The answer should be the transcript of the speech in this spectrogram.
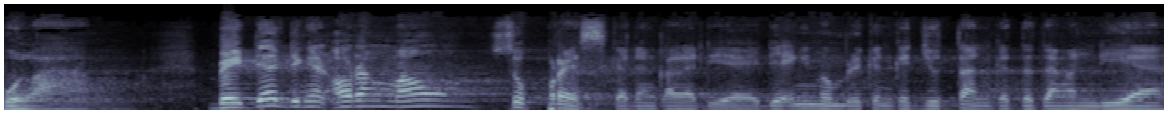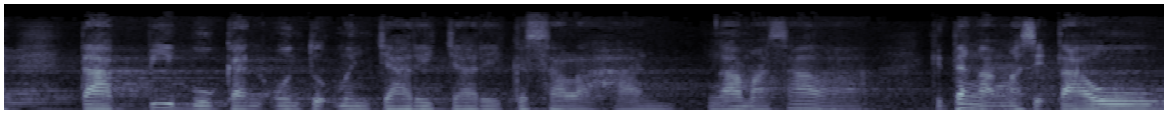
pulang. Beda dengan orang mau supres kadang-kala dia. Dia ingin memberikan kejutan ke tetangga dia. Tapi bukan untuk mencari-cari kesalahan. Nggak masalah. Kita nggak ngasih tahu.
